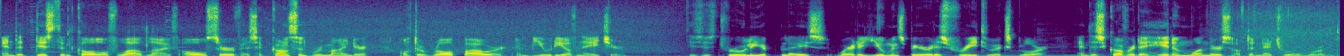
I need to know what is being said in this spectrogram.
and the distant call of wildlife all serve as a constant reminder of the raw power and beauty of nature. This is truly a place where the human spirit is free to explore and discover the hidden wonders of the natural world.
